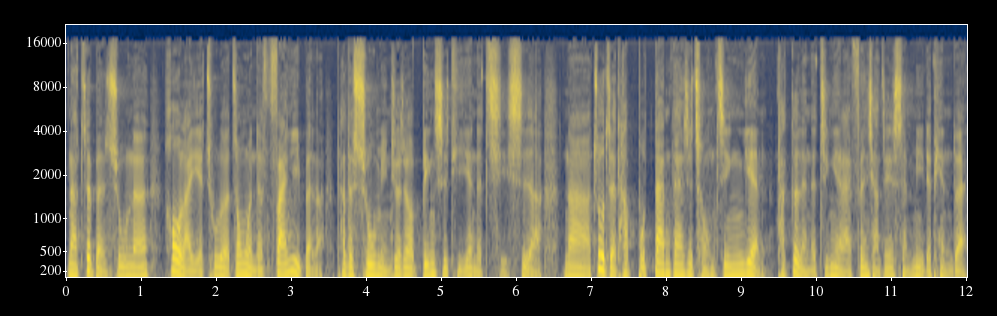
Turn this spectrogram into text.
那这本书呢，后来也出了中文的翻译本了。他的书名就叫《濒死体验的启示》啊。那作者他不单单是从经验，他个人的经验来分享这些神秘的片段，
